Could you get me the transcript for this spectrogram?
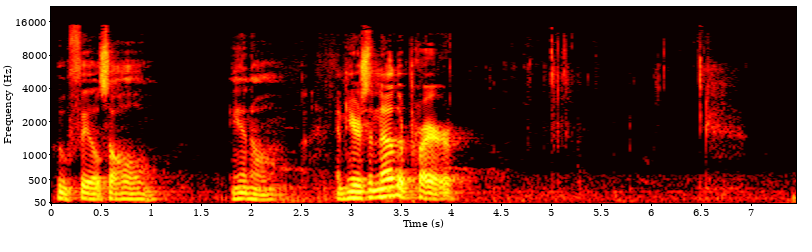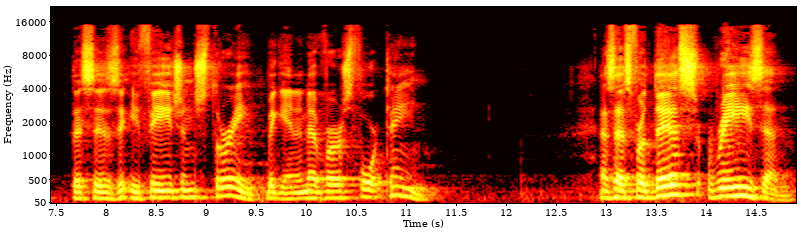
who fills all in all. And here's another prayer. This is Ephesians 3, beginning at verse 14. And says, For this reason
